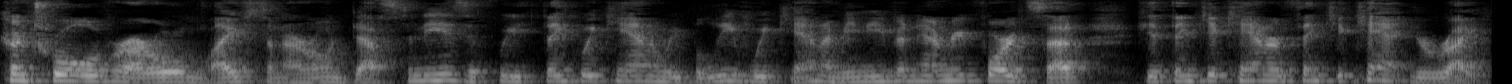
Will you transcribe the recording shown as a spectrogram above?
control over our own lives and our own destinies. If we think we can and we believe we can, I mean, even Henry Ford said, if you think you can or think you can't, you're right.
